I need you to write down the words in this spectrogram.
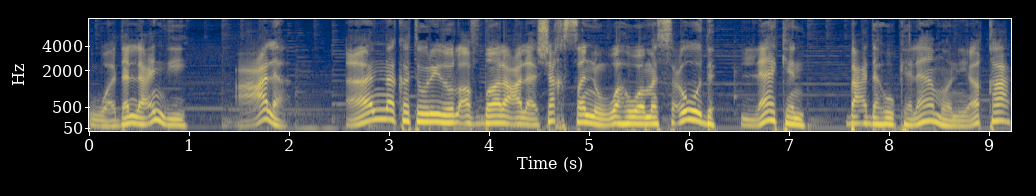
ودل عندي على أنك تريد الأفضال على شخص وهو مسعود لكن بعده كلام يقع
